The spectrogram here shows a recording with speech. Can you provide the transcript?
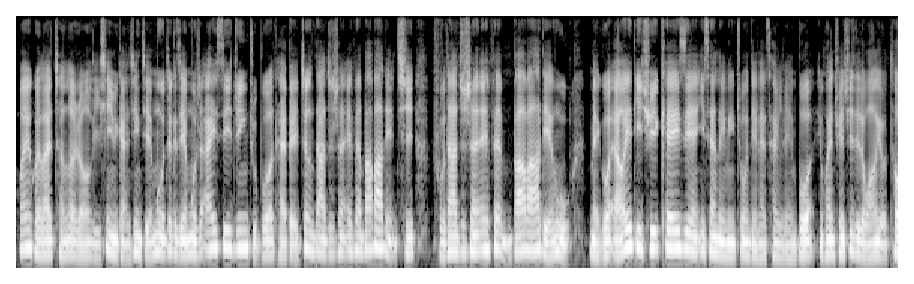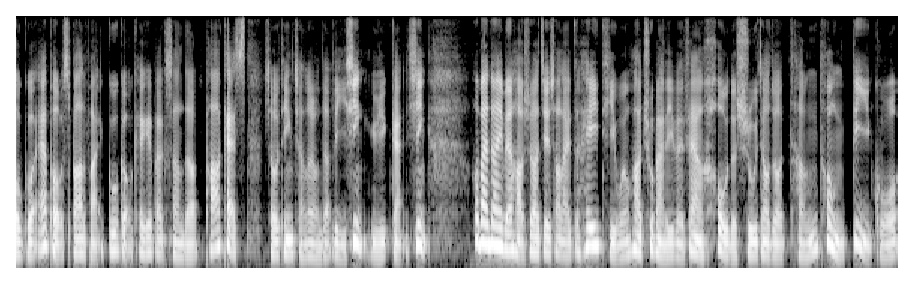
欢迎回来，陈乐融理性与感性节目。这个节目是 IC 君主播，台北正大之声 FM 八八点七，辅大之声 FM 八八点五，美国 LA 地区 KAZN 一三零零中文电台参与联播。也欢迎全世界的网友透过 Apple、Spotify、Google、KKBox 上的 Podcast 收听陈乐融的理性与感性。后半段一本好书要介绍，来自黑体文化出版的一本非常厚的书，叫做《疼痛帝国》，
